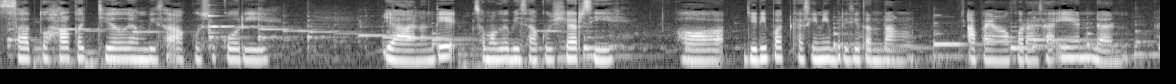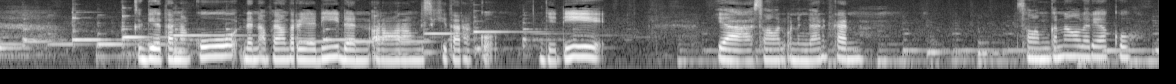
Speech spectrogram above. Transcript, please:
satu hal kecil yang bisa aku syukuri. Ya, nanti semoga bisa aku share sih. Uh, jadi podcast ini berisi tentang apa yang aku rasain dan kegiatan aku dan apa yang terjadi dan orang-orang di sekitar aku. Jadi ya selamat mendengarkan. Salam kenal dari aku.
